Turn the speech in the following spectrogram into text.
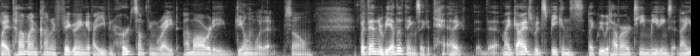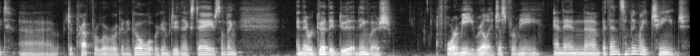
by the time I'm kind of figuring if I even heard something right, I'm already dealing with it. So, but then there'd be other things like, like the- my guides would speak and like we would have our team meetings at night uh, to prep for where we're going to go, and what we're going to do the next day or something, and they were good. They'd do it in English for me, really, just for me. And then, uh, but then something might change.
